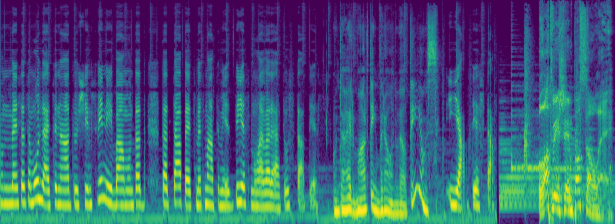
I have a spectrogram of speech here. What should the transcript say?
un mēs esam uzaicināti uz šīm svinībām. Tad, tad tāpēc mēs mācāmies dziesmu, lai varētu uzstāties. Un tā ir Mārtiņa Brauna veltījums? Jā, tieši tā. Latviešiem pasaulē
